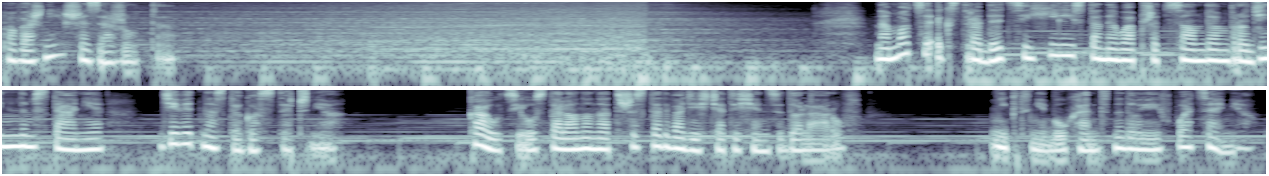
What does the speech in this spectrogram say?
poważniejsze zarzuty. Na mocy ekstradycji Healy stanęła przed sądem w rodzinnym stanie 19 stycznia. Kaucję ustalono na 320 tysięcy dolarów. Nikt nie był chętny do jej wpłacenia.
